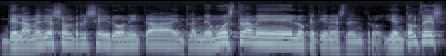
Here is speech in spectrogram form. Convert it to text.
de la media sonrisa irónica, en plan demuéstrame lo que tienes dentro. Y entonces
